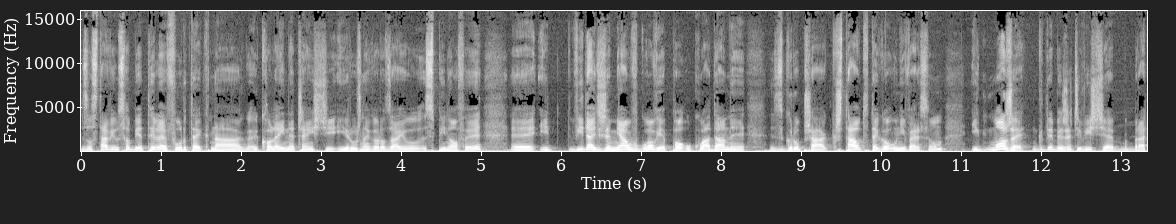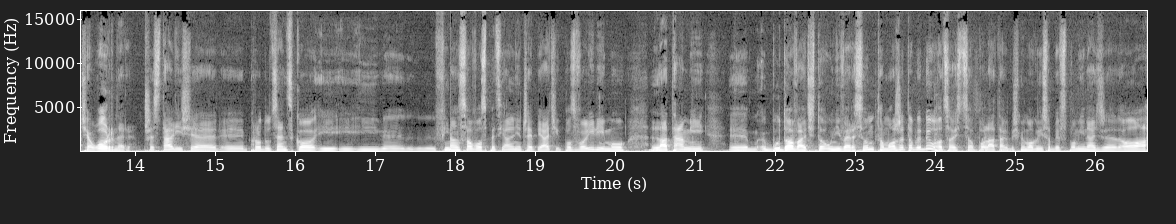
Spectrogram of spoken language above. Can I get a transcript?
zostawił sobie tyle furtek na kolejne części i różnego rodzaju spin-offy y, i widać, że miał w głowie poukładany z grubsza kształt tego uniwersum i może, gdyby rzeczywiście bracia Warner przestali się y, producencko i, i, i finansowo specjalnie czepiać i pozwolili mu latami budować to uniwersum, to może to by było coś, co po latach byśmy mogli sobie wspominać, że o,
